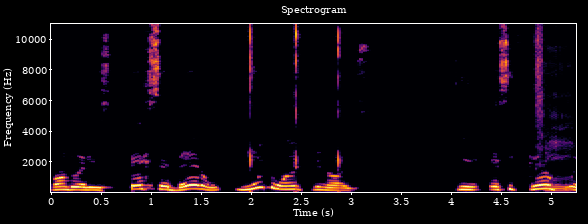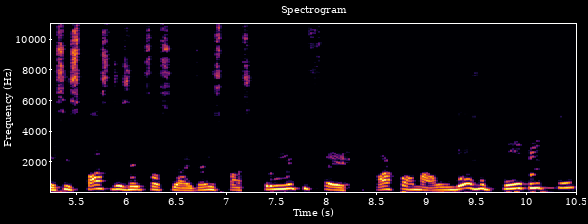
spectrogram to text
quando eles perceberam, muito antes de nós, que esse campo, Sim. esse espaço das redes sociais é um espaço extremamente fértil para formar um novo público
